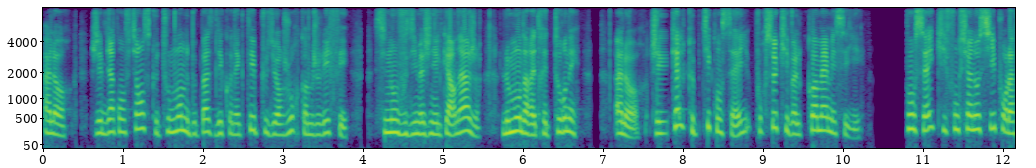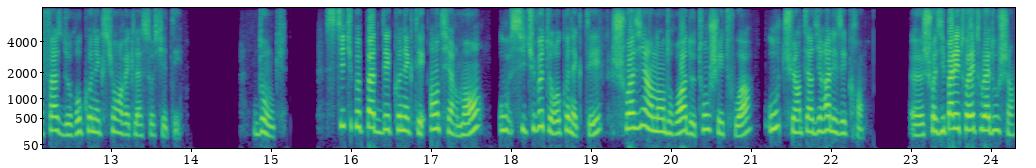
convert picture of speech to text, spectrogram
Alors, j'ai bien confiance que tout le monde ne peut pas se déconnecter plusieurs jours comme je l'ai fait. Sinon, vous imaginez le carnage, le monde arrêterait de tourner. Alors, j'ai quelques petits conseils pour ceux qui veulent quand même essayer. Conseils qui fonctionnent aussi pour la phase de reconnexion avec la société. Donc, si tu peux pas te déconnecter entièrement, ou si tu veux te reconnecter, choisis un endroit de ton chez toi où tu interdiras les écrans. Euh, choisis pas les toilettes ou la douche. hein.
